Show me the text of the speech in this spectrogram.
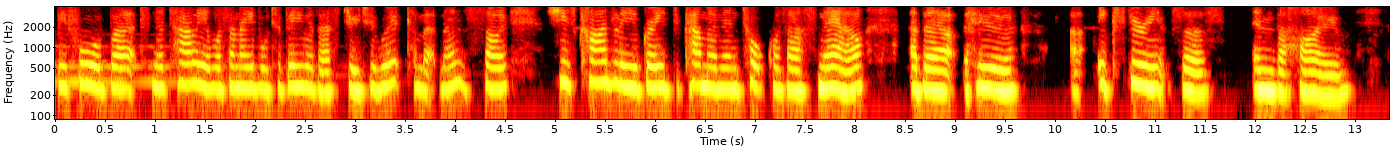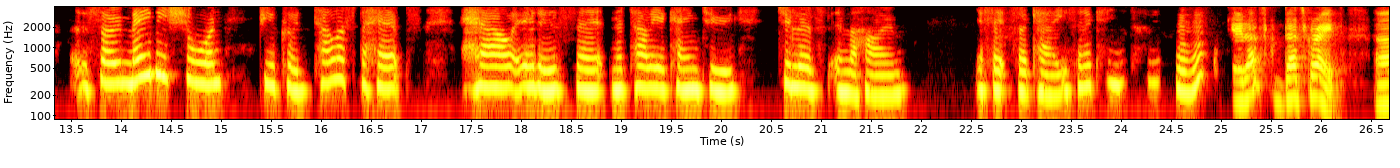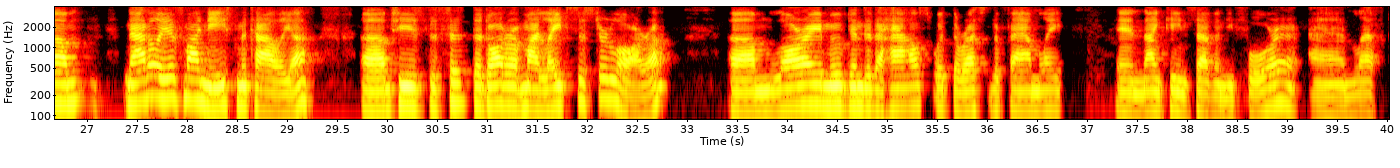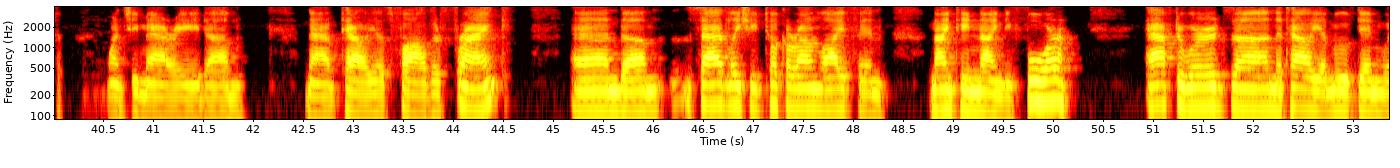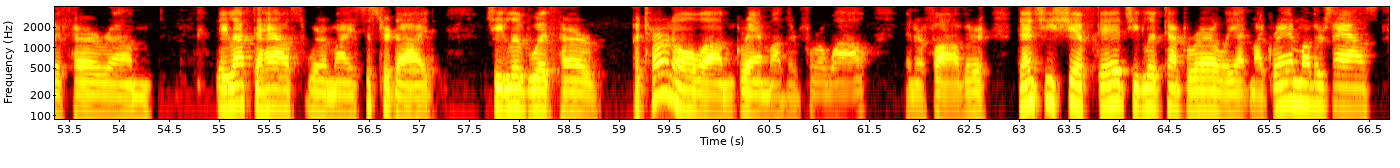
Before, but Natalia was unable to be with us due to work commitments. So she's kindly agreed to come in and talk with us now about her uh, experiences in the home. So maybe, Sean, if you could tell us perhaps how it is that Natalia came to to live in the home, if that's okay. Is that okay, Natalia? Mm-hmm. Okay, that's that's great. Um, Natalie is my niece, Natalia. Um, she's the, the, daughter of my late sister, Laura. Um, Laurie moved into the house with the rest of the family in 1974 and left when she married um, Natalia's father, Frank. And um, sadly, she took her own life in 1994. Afterwards, uh, Natalia moved in with her. Um, they left the house where my sister died. She lived with her paternal um, grandmother for a while and her father. Then she shifted. She lived temporarily at my grandmother's house.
